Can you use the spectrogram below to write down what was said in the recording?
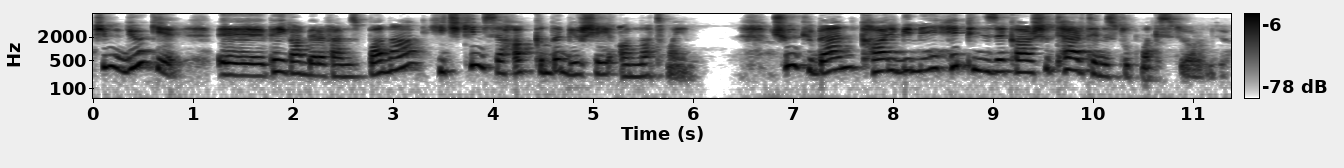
Şimdi diyor ki e, Peygamber Efendimiz bana hiç kimse hakkında bir şey anlatmayın. Çünkü ben kalbimi hepinize karşı tertemiz tutmak istiyorum diyor.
